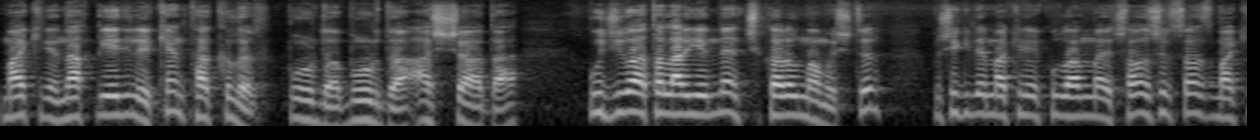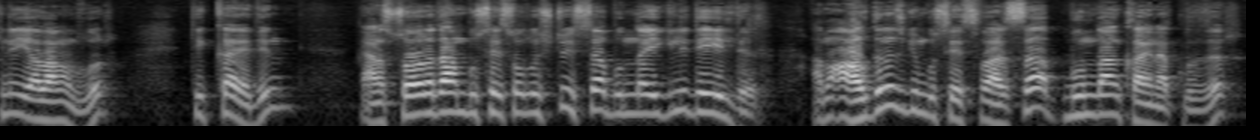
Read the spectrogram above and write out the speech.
Makine nakliye edilirken takılır. Burada, burada, aşağıda. Bu civatalar yeniden çıkarılmamıştır. Bu şekilde makineyi kullanmaya çalışırsanız makine yalan olur. Dikkat edin. Yani sonradan bu ses oluştuysa bununla ilgili değildir. Ama aldığınız gün bu ses varsa bundan kaynaklıdır.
